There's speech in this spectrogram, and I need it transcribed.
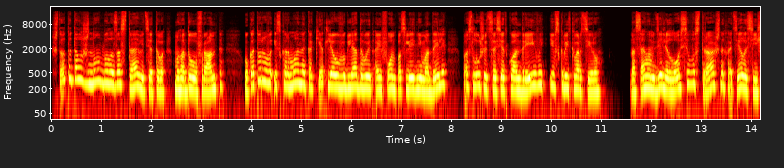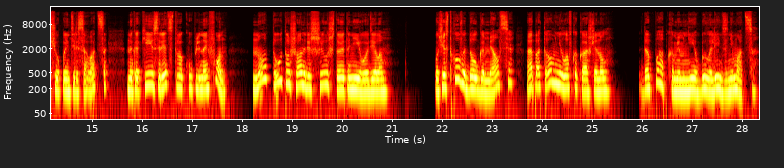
Что-то должно было заставить этого молодого франта, у которого из кармана кокетливо выглядывает айфон последней модели, послушать соседку Андреевой и вскрыть квартиру. На самом деле Лосеву страшно хотелось еще поинтересоваться, на какие средства куплен айфон — но тут уж он решил, что это не его дело. Участковый долго мялся, а потом неловко кашлянул. Да папками мне было лень заниматься.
